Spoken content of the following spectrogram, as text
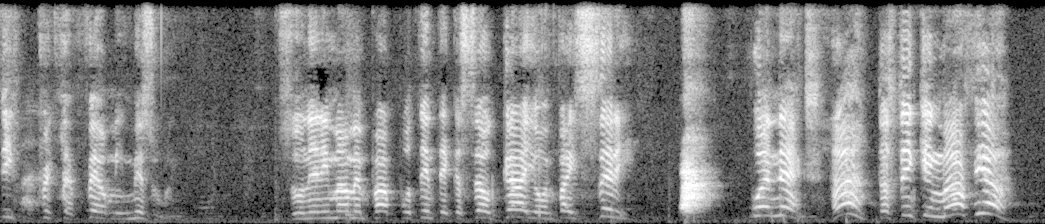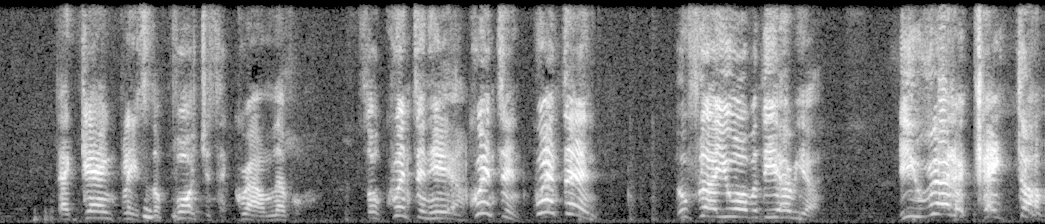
These pricks have failed me miserably. Soon any mom and pop will think they could sell Gallo in Vice City. What next? Huh? The stinking mafia? That gang place is a fortress at ground level. So Quentin here. Quentin! Quentin! He'll fly you over the area. Eradicate them!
